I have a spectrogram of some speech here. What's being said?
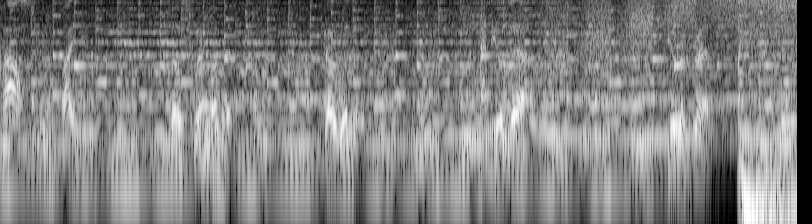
Past you and fighting. So swim with it. Go with it. And you're there. You're at rest.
